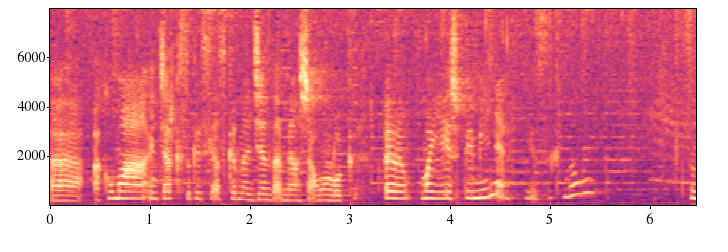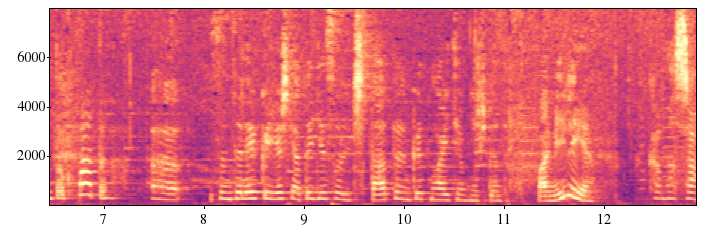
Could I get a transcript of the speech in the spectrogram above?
Uh, Acum încearcă să găsească în agenda mea așa un loc. Uh, Mă ieși pe mine? Eu zic, nu, sunt ocupată. Uh, să înțeleg că ești atât de solicitată încât nu ai timp nici pentru familie? Cam așa.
